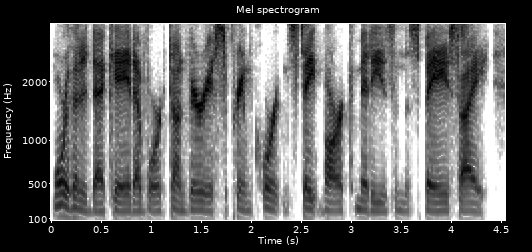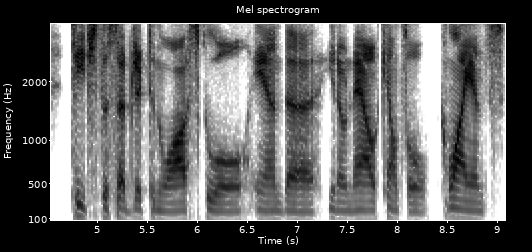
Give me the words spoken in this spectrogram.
more than a decade. I've worked on various Supreme Court and state bar committees in the space. I teach the subject in law school, and uh, you know now counsel clients,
